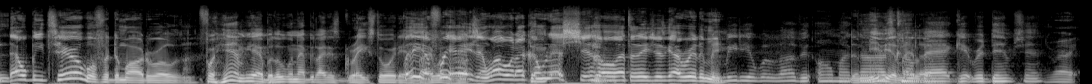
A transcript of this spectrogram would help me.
yeah? that would be terrible for Demar Derozan. For him, yeah, but wouldn't that be like this great story? That But he a free agent. Why would I come to that shithole after they just got rid of The me? media would love it. Oh my The God, media may come back, get redemption. Right.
